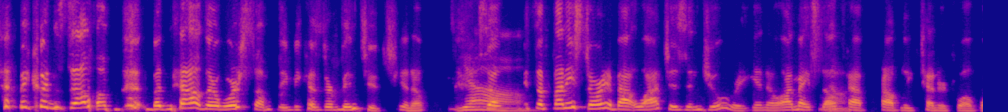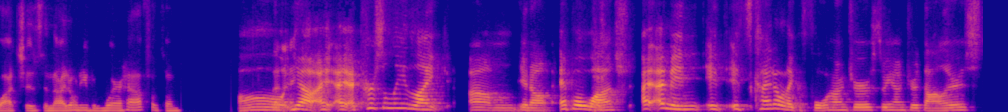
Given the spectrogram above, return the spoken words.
we couldn't sell them. But now they're worth something because they're vintage, you know. Yeah. So it's a funny story about watches and jewelry. You know, I myself yeah. have probably 10 or 12 watches and I don't even wear half of them. Oh yeah, I, I personally like um, you know, Apple Watch. I, I mean it, it's kind of like 400 300 dollars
